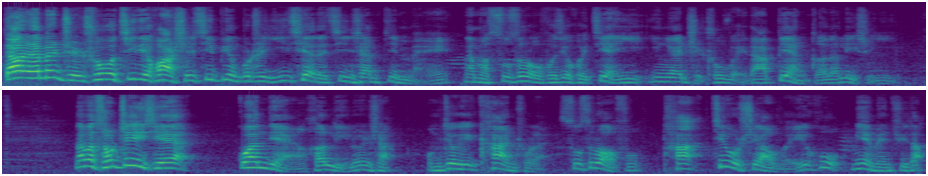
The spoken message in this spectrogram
当人们指出集体化时期并不是一切的尽善尽美，那么苏斯洛夫就会建议应该指出伟大变革的历史意义。那么从这些观点和理论上，我们就可以看出来，苏斯洛夫他就是要维护面面俱到。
